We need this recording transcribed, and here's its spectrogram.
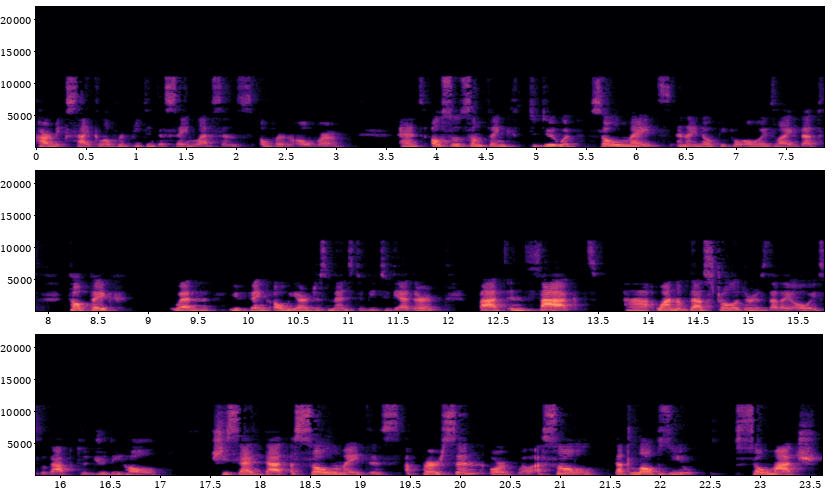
karmic cycle of repeating the same lessons over and over. And also something to do with soulmates. And I know people always like that topic when you think, oh, we are just meant to be together. But in fact, uh, one of the astrologers that I always look up to, Judy Hall, she said that a soulmate is a person or well a soul that loves you so much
